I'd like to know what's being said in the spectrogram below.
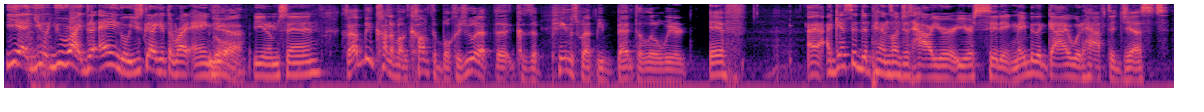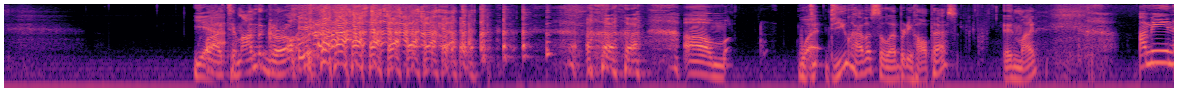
Yeah, you you right. The angle, you just gotta get the right angle. Yeah. You know what I'm saying? Because that'd be kind of uncomfortable. Because you would have to. Because the penis would have to be bent a little weird. If I, I guess it depends on just how you're you're sitting. Maybe the guy would have to just. Yeah. All right, Tim. I'm the girl. what? Do, do you have a celebrity hall pass in mind? I mean,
